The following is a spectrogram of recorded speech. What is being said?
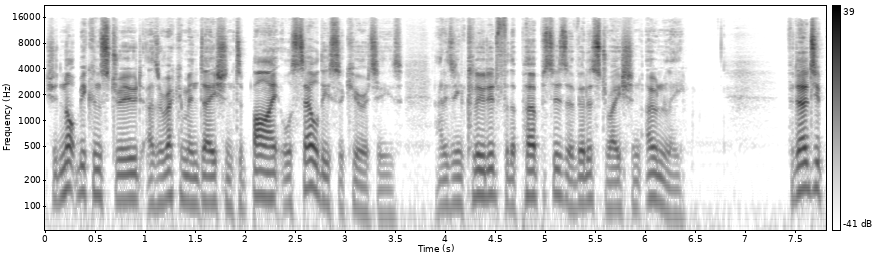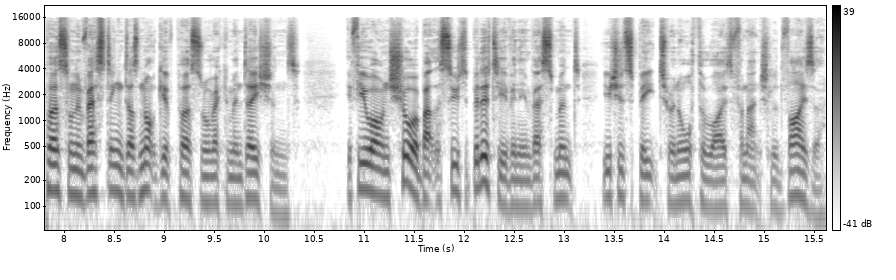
should not be construed as a recommendation to buy or sell these securities and is included for the purposes of illustration only. Fidelity Personal Investing does not give personal recommendations. If you are unsure about the suitability of an investment, you should speak to an authorized financial advisor.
